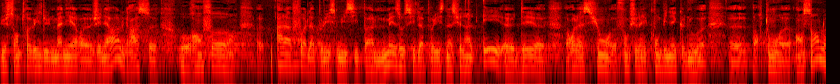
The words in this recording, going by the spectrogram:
du centre-ville d'une manière euh, générale, grâce euh, au renfort à la fois de la police municipale, mais aussi de la police nationale et des relations fonctionnelles combinées que nous portons ensemble.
